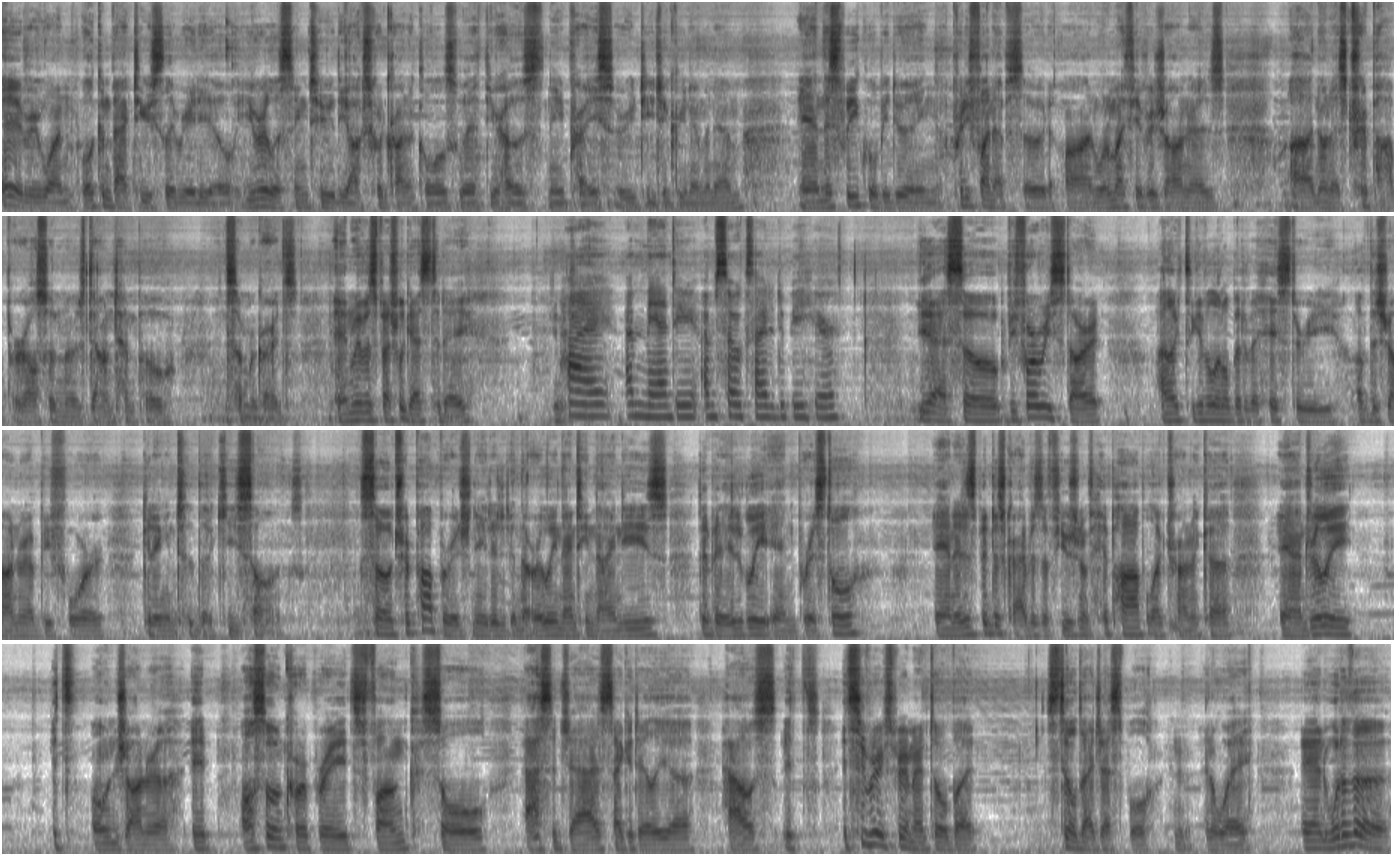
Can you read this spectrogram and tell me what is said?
Hey everyone, welcome back to UCLA Radio. You are listening to the Oxford Chronicles with your host Nate Price or DJ Green M&M. And this week we'll be doing a pretty fun episode on one of my favorite genres, uh, known as trip hop, or also known as down tempo in some regards. And we have a special guest today. Hi, I'm Mandy. I'm so excited to be here. Yeah, so before we start, I like to give a little bit of a history of the genre before getting into the key songs. So, trip hop originated in the early 1990s, debatably in Bristol, and it has been described as a fusion of hip hop, electronica, and really its own genre. It also incorporates funk, soul, acid jazz, psychedelia, house. It's it's super experimental, but still digestible in, in a way. And one of the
